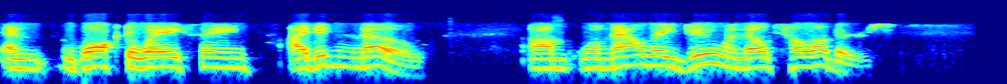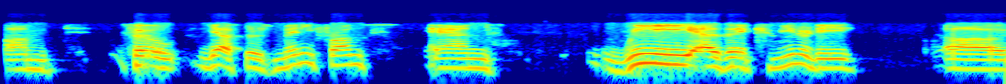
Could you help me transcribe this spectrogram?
and walked away saying, I didn't know. Um, well, now they do, and they'll tell others. Um, so yes, there's many fronts, and we as a community uh,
